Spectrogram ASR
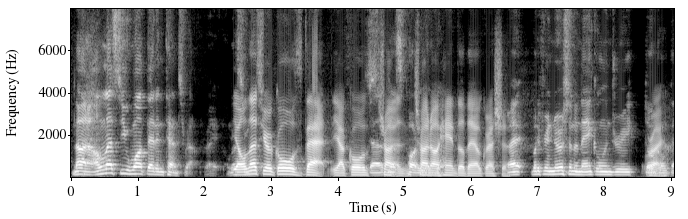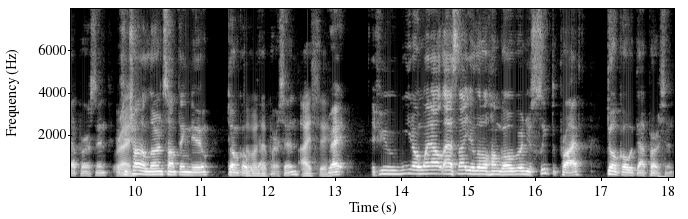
No, no, unless you want that intense route, right? Yeah, you- unless your goal is that. Yeah, goals That- trying that's part of trying to handle the aggression. right? But if you're nursing an ankle injury, don't Right. go with that person. If Right. you're trying to learn something new, don't go with with that that person. I see. Right? If you you know went out last night, you're a little hungover and you're sleep deprived, don't go with that person.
